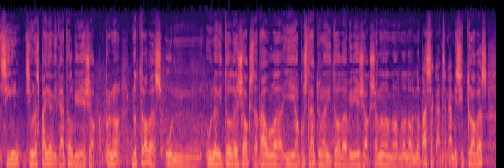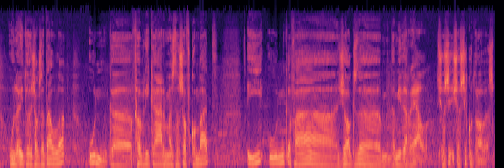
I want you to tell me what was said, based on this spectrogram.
sigui un, sigui un espai dedicat al videojoc, però no, no trobes un, un editor de jocs de taula i al costat un editor de videojocs, això no, no, no, no passa a Cans. En canvi, si trobes un editor de jocs de taula, un que fabrica armes de soft combat i un que fa jocs de, de mida real. Això, això sí que ho trobes.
